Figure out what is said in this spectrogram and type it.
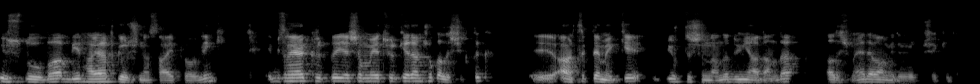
üsluba, bir hayat görüşüne sahip Rowling. E, biz hayal kırıklığı yaşamaya Türkiye'den çok alışıktık. E, artık demek ki yurt dışından da dünyadan da alışmaya devam ediyoruz bu şekilde.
